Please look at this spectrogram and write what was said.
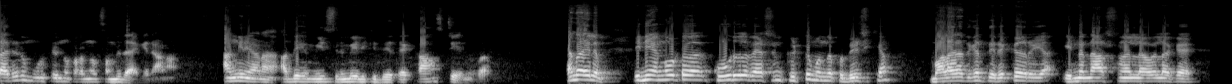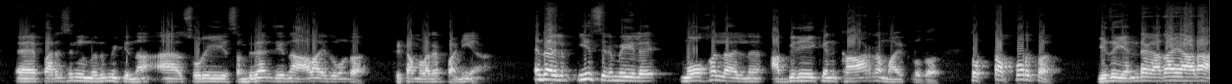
തരുണമൂർത്തി എന്ന് പറയുന്ന സംവിധായകനാണ്. അങ്ങനെയാണ് അദ്ദേഹം ഈ സിനിമയിലേക്ക് ഇദ്ദേഹത്തെ കാസ്റ്റ് ചെയ്യുന്നത്. എന്തായാലും ഇനി അങ്ങോട്ട് കൂടുതൽ വേഷം കിട്ടുമെന്ന് പ്രതീക്ഷിക്കാം. വളരെയധികം തിരക്കേറിയ ഇന്റർനാഷണൽ ലെവലൊക്കെ പരസ്യങ്ങൾ നിർമ്മിക്കുന്ന സോറി സംവിധാനം ചെയ്യുന്ന ആളായതുകൊണ്ട് കിട്ടാൻ വളരെ പണിയാണ്. എന്തായാലും ഈ സിനിമയിലെ മോഹൻലാലിന് അഭിനയിക്കാൻ കാരണമായിട്ടുള്ളത് തൊട്ടപ്പുറത്ത് ഇത് എന്റെ കഥയാടാ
